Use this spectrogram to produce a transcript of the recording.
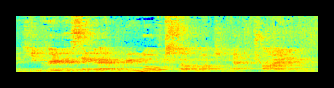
Like he created this thing that everybody loved so much, and he had to try and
